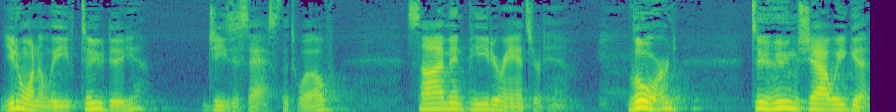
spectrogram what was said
You don't want to leave too, do you? Jesus asked the twelve. Simon Peter answered him, Lord, to whom shall we go?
